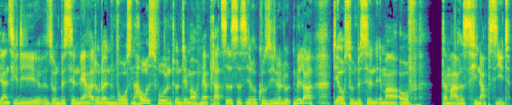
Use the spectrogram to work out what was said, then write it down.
Die einzige, die so ein bisschen mehr hat oder in einem großen Haus wohnt und dem auch mehr Platz ist, ist ihre Cousine Ludmilla, die auch so ein bisschen immer auf Damaris hinabsieht.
